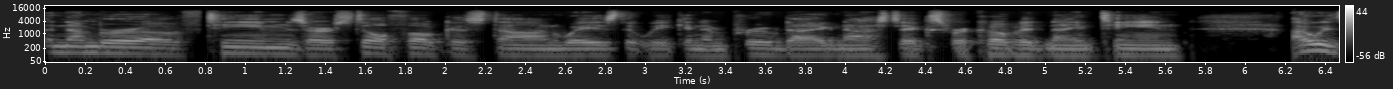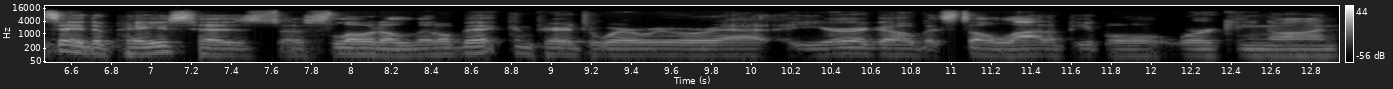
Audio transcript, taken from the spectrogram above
A number of teams are still focused on ways that we can improve diagnostics for COVID 19. I would say the pace has uh, slowed a little bit compared to where we were at a year ago, but still a lot of people working on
